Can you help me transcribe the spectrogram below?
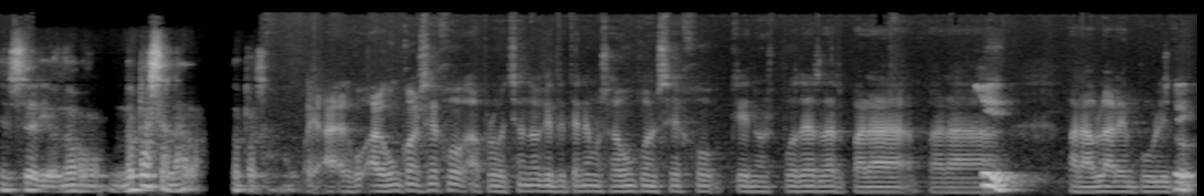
en serio, no, no pasa nada. No pasa nada. ¿Algún consejo, aprovechando que te tenemos, algún consejo que nos puedas dar para, para para hablar en público.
